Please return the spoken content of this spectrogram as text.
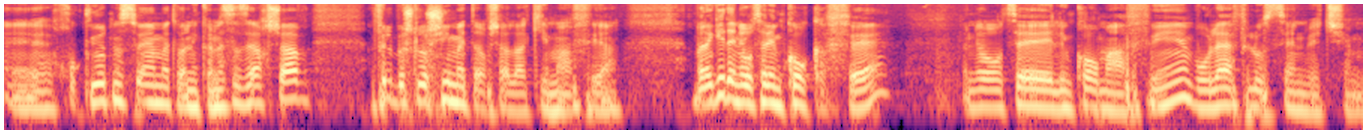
אה, חוקיות מסוימת, לא ניכנס לזה עכשיו, אפילו ב-30 מטר אפשר להקים מאפייה. אבל נגיד אני רוצה למכור קפה, אני רוצה למכור מאפים, ואולי אפילו סנדוויצ'ים.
